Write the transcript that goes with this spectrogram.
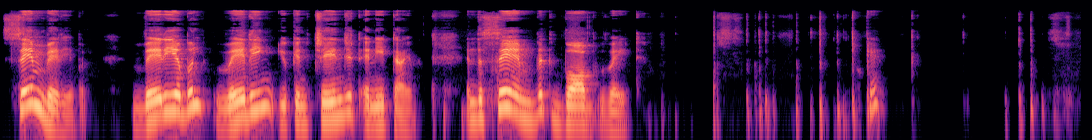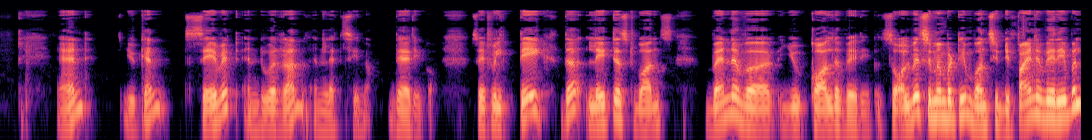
Same variable. Variable varying, you can change it anytime. And the same with bob weight. Okay. And you can save it and do a run and let's see now. There you go. So it will take the latest ones whenever you call the variable. So always remember team once you define a variable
